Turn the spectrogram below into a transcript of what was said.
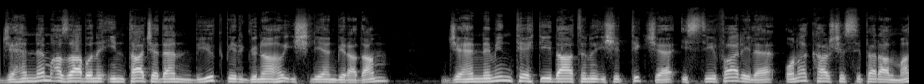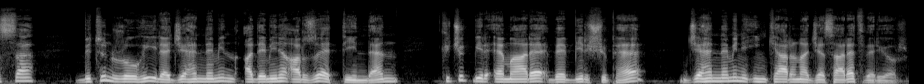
cehennem azabını intaç eden büyük bir günahı işleyen bir adam, cehennemin tehdidatını işittikçe istiğfar ile ona karşı siper almazsa, bütün ruhu ile cehennemin ademini arzu ettiğinden, küçük bir emare ve bir şüphe, cehennemin inkarına cesaret veriyor.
